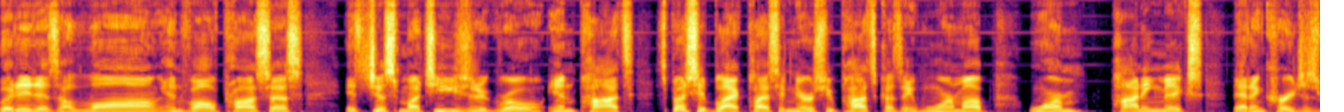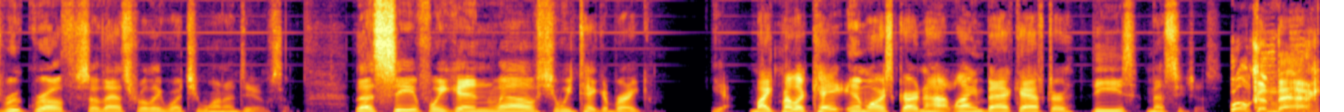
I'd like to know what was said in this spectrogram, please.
but it is a long, involved process. It's just much easier to grow in pots, especially black plastic nursery pots, because they warm up. Warm potting mix that encourages root growth. So that's really what you want to do. So let's see if we can. Well, should we take a break? Yeah. Mike Miller, KMOX Garden Hotline, back after these messages. Welcome back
